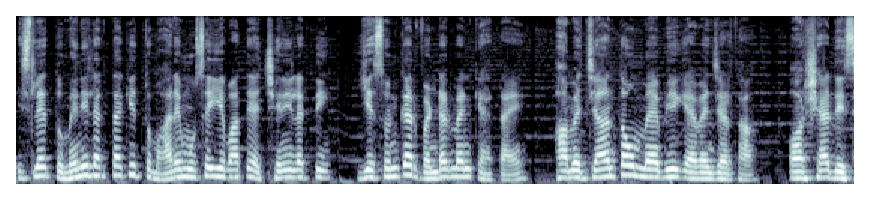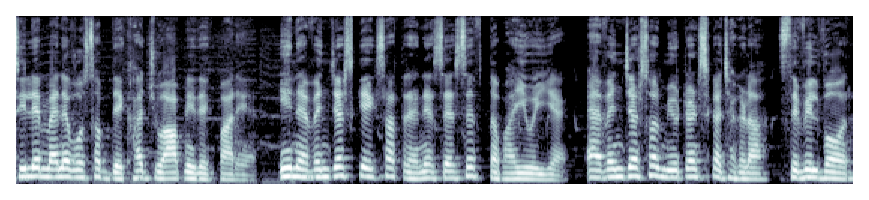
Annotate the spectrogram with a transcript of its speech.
इसलिए तुम्हें नहीं लगता कि तुम्हारे मुँह से ये बातें अच्छी नहीं लगती? ये सुनकर वंडरमैन कहता है हाँ मैं जानता हूँ, मैं भी एक एवेंजर था। और शायद इसीलिए मैंने वो सब देखा जो आप नहीं देख पा रहे हैं। इन एवेंजर्स के एक साथ रहने से सिर्फ़ तबाही हुई है। एवेंजर्स और म्यूटेंट्स का झगड़ा सिविल वॉर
